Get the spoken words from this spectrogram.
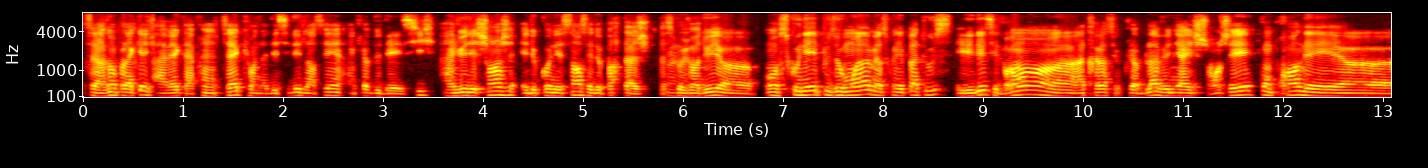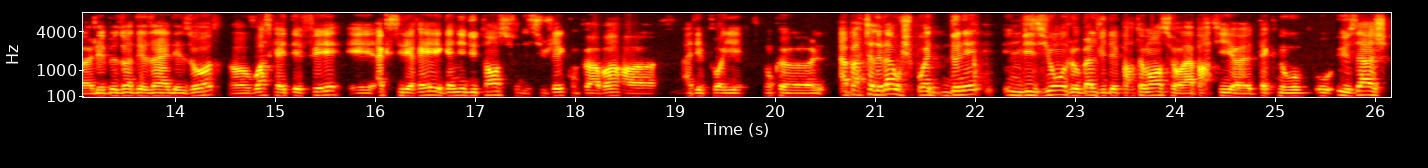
c'est la raison pour laquelle, avec la French Tech, on a décidé de lancer un club de DSI, un lieu d'échange et de connaissances et de partage. Parce Voilà. qu'aujourd'hui, euh, on se connaît plus ou moins, mais on se connaît pas tous. Et l'idée, c'est vraiment, euh, à travers ce club-là, venir échanger, comprendre les, euh, les besoins des uns et des autres, euh, voir ce qui a été fait et accélérer et gagner du temps sur des sujets qu'on peut avoir euh, à déployer. Donc, euh, à partir de là où je pourrais donner une vision globale du département sur la partie euh, techno ou usage,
